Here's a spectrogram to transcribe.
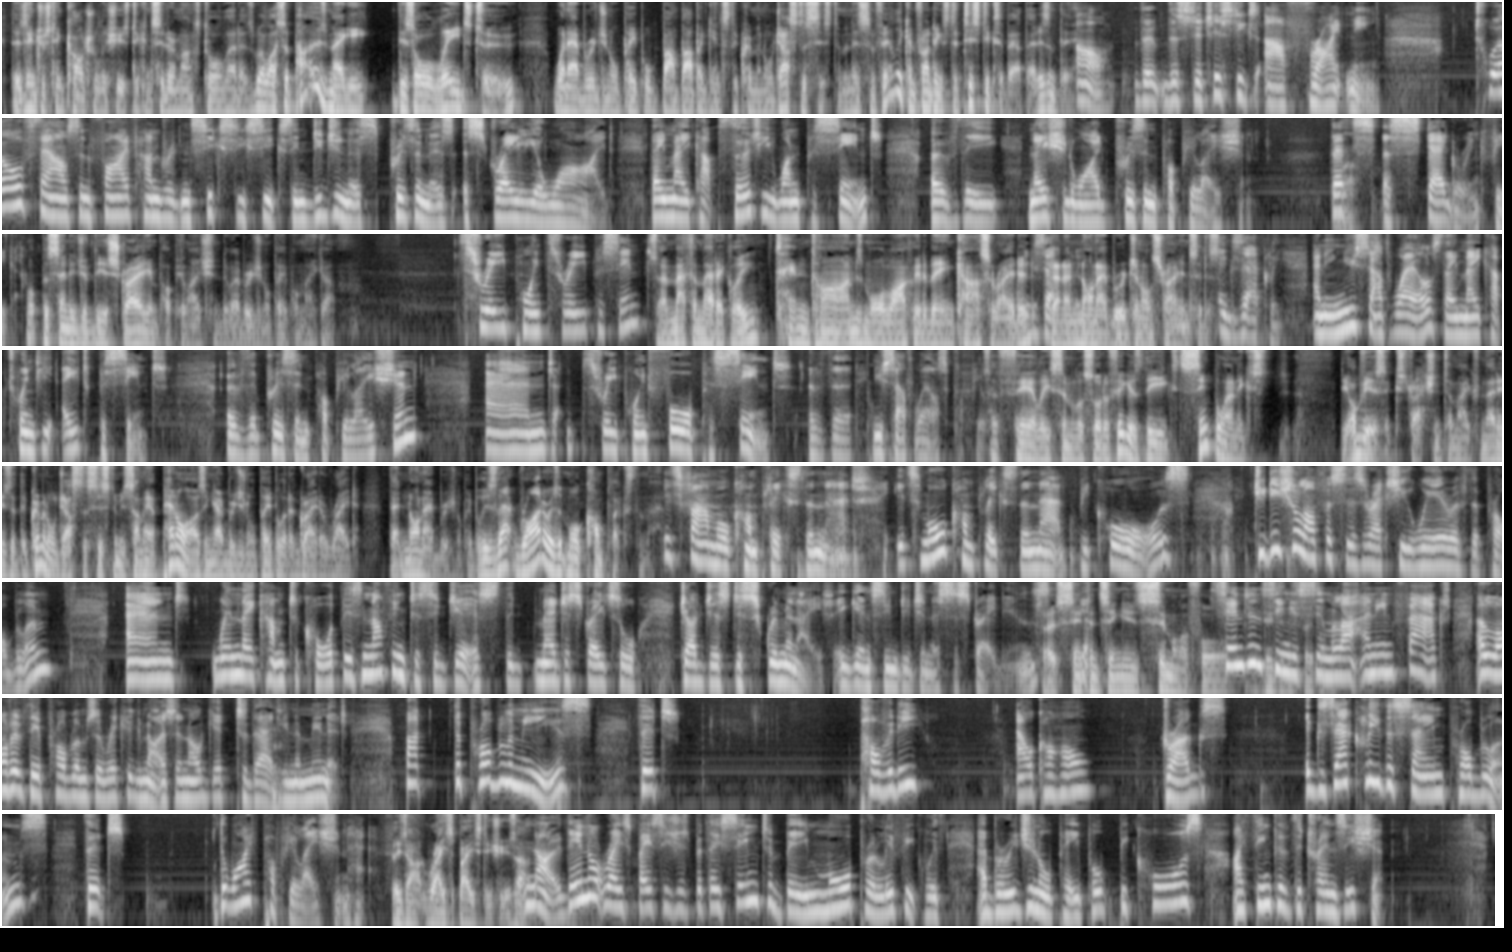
There's interesting cultural issues to consider amongst all that as well. I suppose, Maggie, this all leads to when Aboriginal people bump up against the criminal justice system. And there's some fairly confronting statistics about that, isn't there? oh the, the statistics are frightening 12,566 Indigenous prisoners Australia wide. They make up 31% of the nationwide prison population. That's a staggering figure. What percentage of the Australian population do Aboriginal people make up? 3.3%. So mathematically, 10 times more likely to be incarcerated than a non-Aboriginal Australian citizen. Exactly. And in New South Wales, they make up 28% of the prison population and 3.4% of the New South Wales population. So fairly similar sort of figures. The simple and ex- the obvious extraction to make from that is that the criminal justice system is somehow penalising Aboriginal people at a greater rate than non-Aboriginal people. Is that right, or is it more complex than that? It's far more complex than that. It's more complex than that because judicial officers are actually aware of the problem and when they come to court, there's nothing to suggest that magistrates or judges discriminate against Indigenous Australians. So sentencing is similar for Sentencing is people. similar, and in fact, a lot of their problems are recognised, and I'll get to that hmm. in a minute. But the problem is that poverty, alcohol, drugs, exactly the same problems that the white population have. These aren't race-based issues, are they? No, they're not race based issues, but they seem to be more prolific with Aboriginal people because I think of the transition.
